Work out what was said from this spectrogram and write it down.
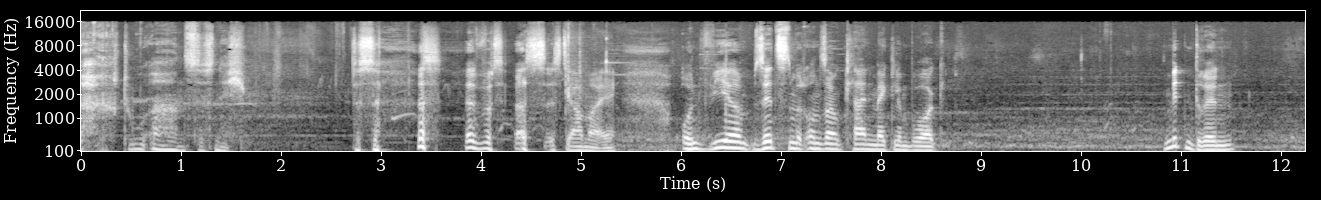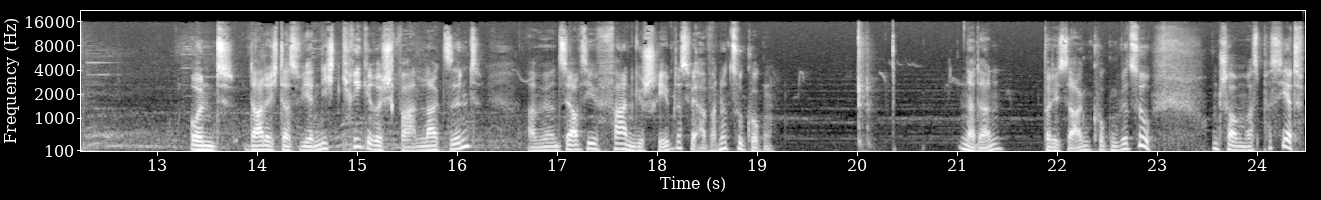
Ach, du ahnst es nicht. Das, das, das ist der Hammer, ey. Und wir sitzen mit unserem kleinen Mecklenburg mittendrin. Und dadurch, dass wir nicht kriegerisch veranlagt sind, haben wir uns ja auf die Fahnen geschrieben, dass wir einfach nur zugucken. Na dann, würde ich sagen, gucken wir zu und schauen, was passiert.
